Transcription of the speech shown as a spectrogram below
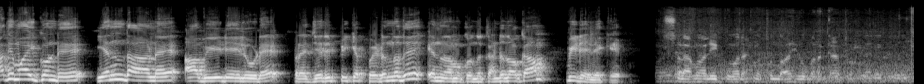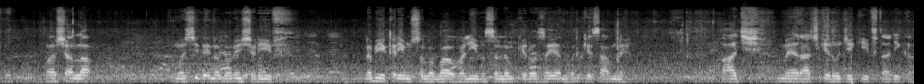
ആദ്യമായി കൊണ്ട് എന്താണ് ആ വീഡിയോയിലൂടെ പ്രചരിപ്പിക്കപ്പെടുന്നത് എന്ന് നമുക്കൊന്ന് കണ്ടു നോക്കാം വീഡിയോയിലേക്ക്. അസ്സാം വലൈക്കും വരഹമത്തല്ലാഹി വാബർക്കാത്തു മാഷാല്ല മസ്ജിദ് നബവി ഷരീഫ് നബി കരീം സല്ലല്ലാഹു അലൈഹി വസല്ലം കെ റോസ അൻവർ കെ आज महराज के रोज़े की इफ्तारी का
